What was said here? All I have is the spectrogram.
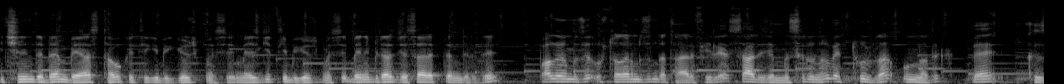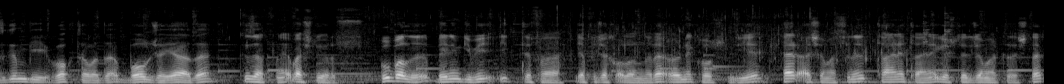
içinin de bembeyaz tavuk eti gibi gözükmesi, mezgit gibi gözükmesi beni biraz cesaretlendirdi. Balığımızı ustalarımızın da tarifiyle sadece mısır unu ve tuzla unladık ve kızgın bir wok tavada bolca yağda kızartmaya başlıyoruz. Bu balığı benim gibi ilk defa yapacak olanlara örnek olsun diye her aşamasını tane tane göstereceğim arkadaşlar.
